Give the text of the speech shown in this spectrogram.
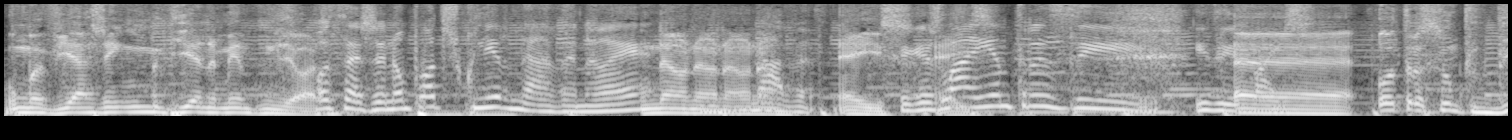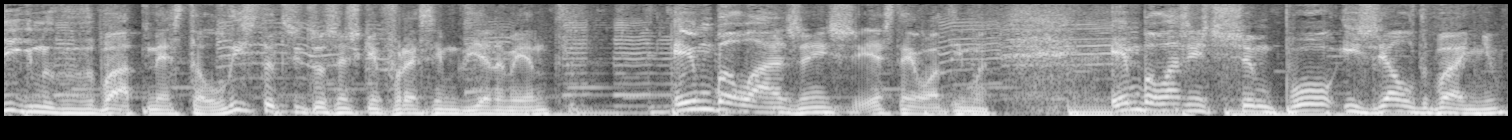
uma viagem medianamente melhor. Ou seja, não podes escolher nada, não é? Não, não, não, não. Nada. É isso. Chegas é lá, isso. entras e, e diz. Uh, outro assunto digno de debate nesta lista de situações que enfurecem medianamente Embalagens, esta é ótima Embalagens de shampoo e gel de banho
